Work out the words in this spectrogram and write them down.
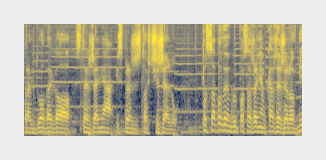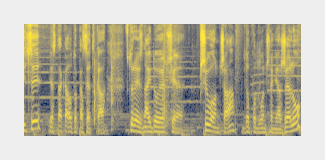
prawidłowego stężenia i sprężystości żelu. Podstawowym wyposażeniem każdej żelownicy jest taka oto kasetka, w której znajdują się przyłącza do podłączenia żelu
